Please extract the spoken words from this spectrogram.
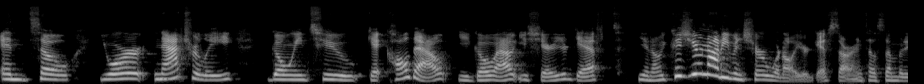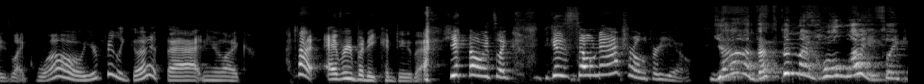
And so you're naturally going to get called out. You go out, you share your gift, you know, because you're not even sure what all your gifts are until somebody's like, Whoa, you're really good at that. And you're like, I thought everybody could do that. You know, it's like because it's so natural for you. Yeah, that's been my whole life. Like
